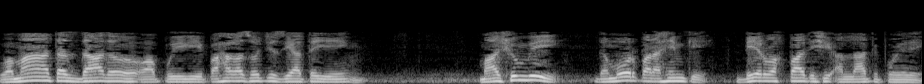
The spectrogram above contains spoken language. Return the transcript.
وما تزداد او پويږي په هغه سوچ زیاتې ماشوم وی د مور پر رحم کې ډیر وخت پاتې شي الله په پوي دی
